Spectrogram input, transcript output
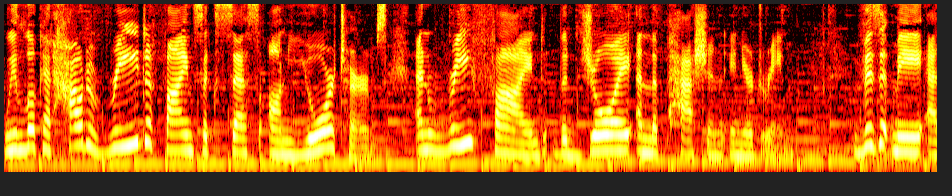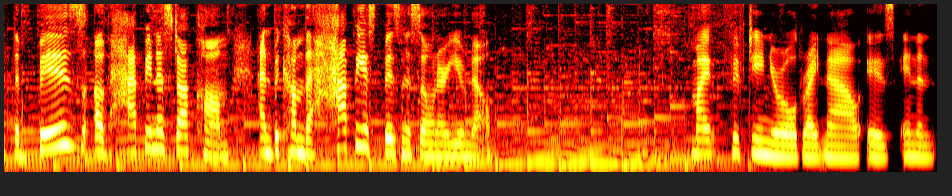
we look at how to redefine success on your terms and refine the joy and the passion in your dream. Visit me at thebizofhappiness.com and become the happiest business owner you know my 15 year old right now is in an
